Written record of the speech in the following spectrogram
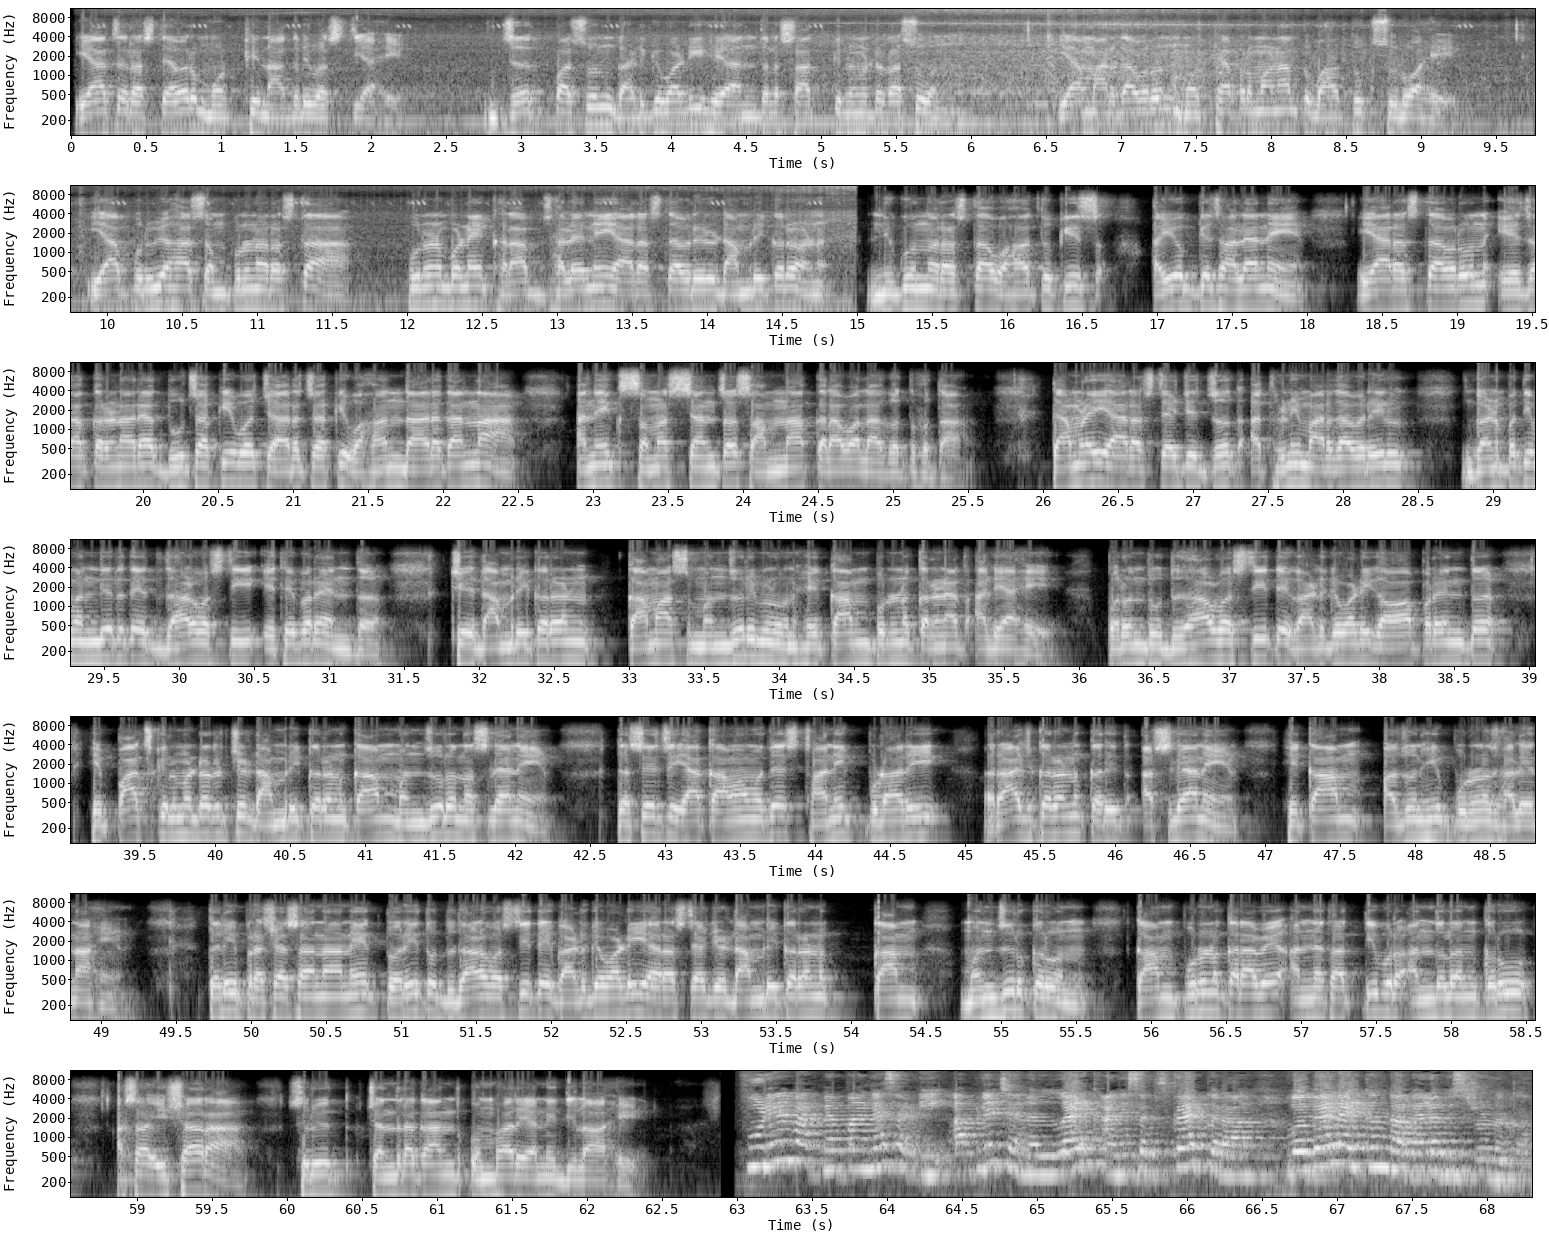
याच रस्त्यावर मोठी नागरी वस्ती आहे. जतपासून गाडगेवाडी हे अंतर सात किलोमीटर असून या मार्गावरून मोठ्या प्रमाणात वाहतूक सुरू आहे. यापूर्वी हा संपूर्ण रस्ता पूर्णपणे खराब झाल्याने या रस्त्यावरील डांबरीकरण निघून रस्ता वाहतुकीस अयोग्य झाल्याने या रस्त्यावरून ये जा करणाऱ्या दुचाकी व चारचाकी वाहनधारकांना अनेक समस्यांचा सामना करावा लागत होता. त्यामुळे या रस्त्याचे जत आथणी मार्गावरील गणपती मंदिर ते दुधाळवस्ती येथेपर्यंत चे डांबरीकरण कामास मंजुरी मिळून हे काम पूर्ण करण्यात आले आहे. परंतु दुधाळवस्ती ते घाटगेवाडी गावापर्यंत हे पाच किलोमीटरचे डांबरीकरण काम मंजूर नसल्याने तसेच या कामामध्ये स्थानिक पुढारी राजकारण करीत असल्याने हे काम अजूनही पूर्ण झाले नाही. तरी प्रशासनाने त्वरित दुधाळवस्ती ते घाटगेवाडी या रस्त्याचे डांबरीकरण काम मंजूर करून काम पूर्ण करावे अन्यथा तीव्र आंदोलन करू असा इशारा श्रीयुत चंद्रकांत कुंभार यांनी दिला आहे. पुढील बातम्या पाहण्यासाठी आपले चॅनल लाईक आणि सबस्क्राईब करा व बेल ऐकन दाबायला विसरू नका.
